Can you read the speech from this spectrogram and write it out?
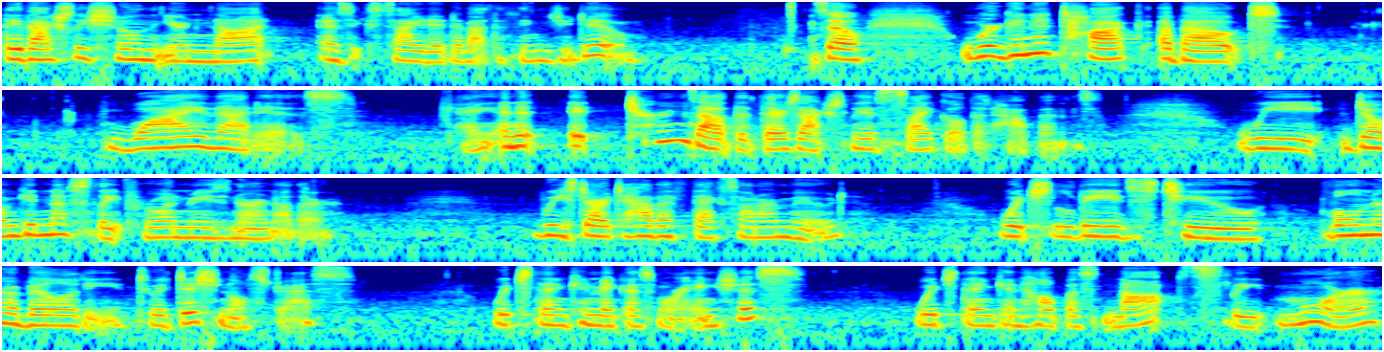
they've actually shown that you're not as excited about the things you do. So we're going to talk about why that is. Okay, and it, it turns out that there's actually a cycle that happens. We don't get enough sleep for one reason or another. We start to have effects on our mood, which leads to vulnerability to additional stress, which then can make us more anxious, which then can help us not sleep more,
